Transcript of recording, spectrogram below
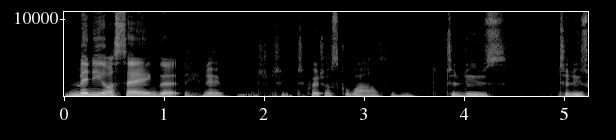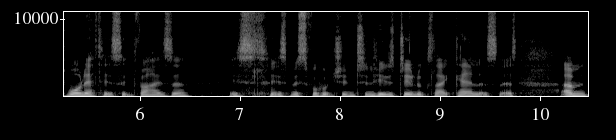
many are saying that you know, to, to quote Oscar Wilde, you know, to lose to lose one ethics advisor is is misfortune. To lose two looks like carelessness. Um,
